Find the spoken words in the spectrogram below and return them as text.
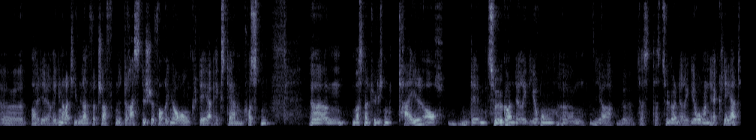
äh, bei der regenerativen Landwirtschaft eine drastische Verringerung der externen Kosten, ähm, was natürlich ein Teil auch dem Zögern der Regierung, ähm, ja, äh, das, das Zögern der Regierungen erklärt,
